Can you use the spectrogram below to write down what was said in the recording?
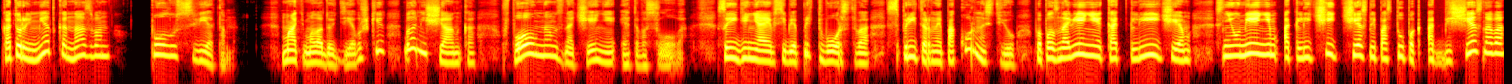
который метко назван полусветом. Мать молодой девушки была мещанка в полном значении этого слова. Соединяя в себе притворство с приторной покорностью, поползновение к отличиям, с неумением отличить честный поступок от бесчестного,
